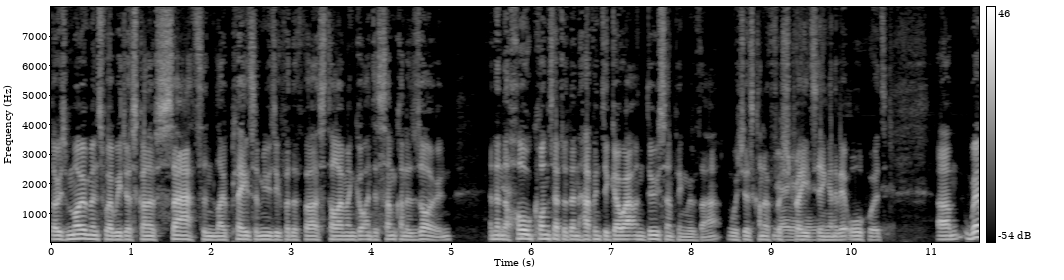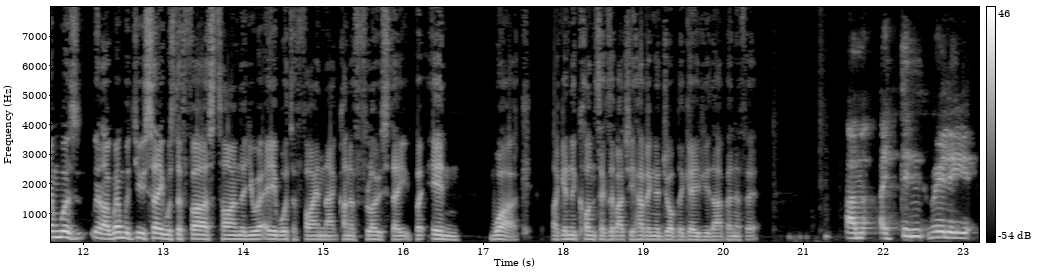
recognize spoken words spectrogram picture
those moments where we just kind of sat and like played some music for the first time and got into some kind of zone. And then the whole concept of then having to go out and do something with that was just kind of Yeah, yeah, yeah, frustrating yeah. and a bit awkward. Um, when was like when would you say was the first time that you were able to find that kind of flow state, but in work, like in the context of actually having a job that gave you that benefit? Um, I didn't really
